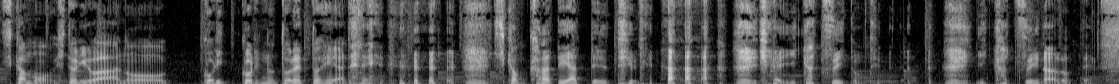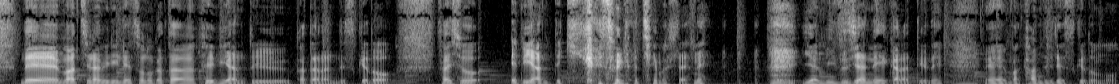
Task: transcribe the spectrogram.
しかも一人は、あの、ゴリッゴリのドレッドヘアでね しかも空手やってるっていうね いや、いかついと思って いかついなと思って。で、まあ、ちなみにね、その方、フェビアンという方なんですけど、最初、エビアンって聞き返そうになっちゃいましたよね。いや、水じゃねえからっていうね、えー、まあ、感じですけども。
